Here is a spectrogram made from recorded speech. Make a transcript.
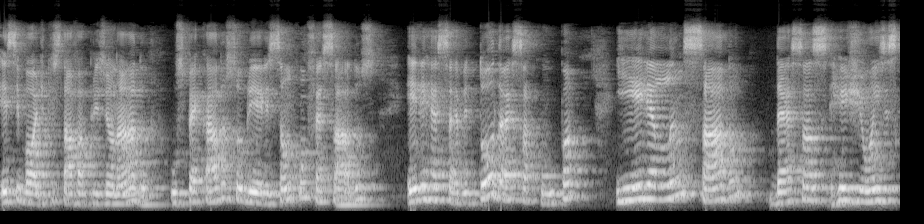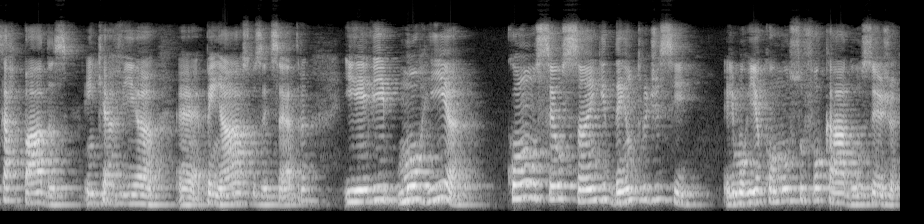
esse bode que estava aprisionado, os pecados sobre ele são confessados, ele recebe toda essa culpa e ele é lançado dessas regiões escarpadas em que havia é, penhascos, etc. E ele morria com o seu sangue dentro de si. Ele morria como sufocado, ou seja,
